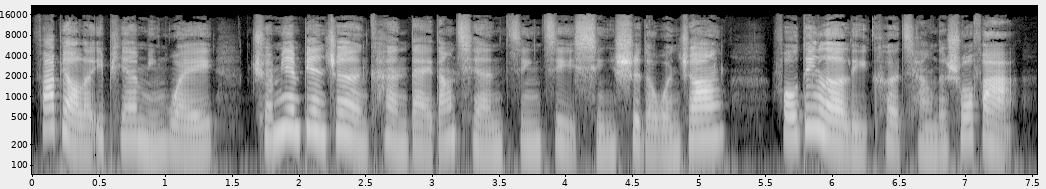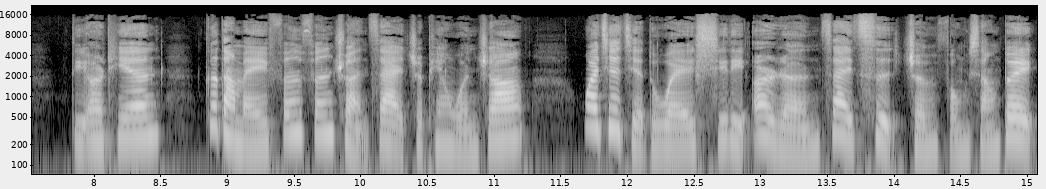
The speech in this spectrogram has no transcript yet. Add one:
发表了一篇名为《全面辩证看待当前经济形势》的文章，否定了李克强的说法。第二天，各党媒纷纷转载这篇文章，外界解读为习李二人再次针锋相对。《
